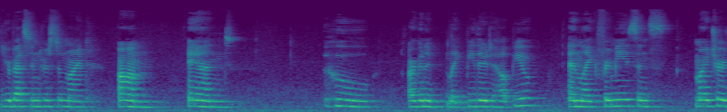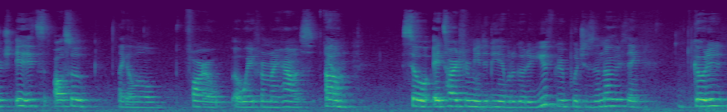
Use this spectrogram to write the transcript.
your best interest in mind, um, and who are gonna like be there to help you. And like for me, since my church, it's also like a little far away from my house. Yeah. Um, so it's hard for me to be able to go to youth group, which is another thing. Go to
